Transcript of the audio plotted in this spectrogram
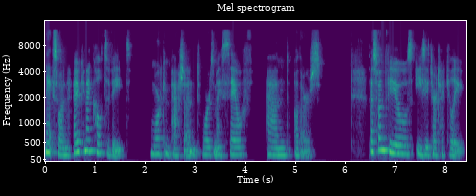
Next one How can I cultivate more compassion towards myself and others? This one feels easy to articulate.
